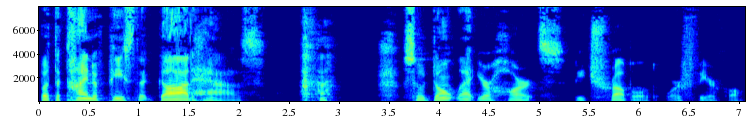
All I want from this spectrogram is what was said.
but the kind of peace that God has. so don't let your hearts be troubled or fearful.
